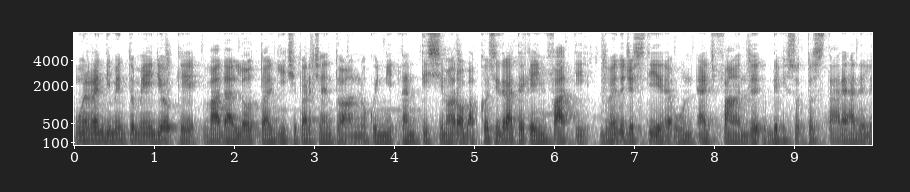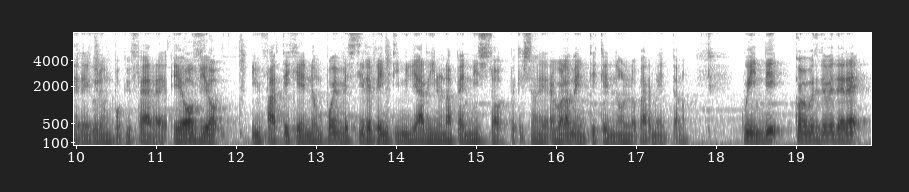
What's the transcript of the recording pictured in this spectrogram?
un rendimento medio che va dall'8 al 10% anno, quindi tantissima roba. Considerate che infatti dovendo gestire un hedge fund devi sottostare a delle regole un po' più ferree. È ovvio infatti che non puoi investire 20 miliardi in una penny stock perché ci sono i regolamenti che non lo permettono. Quindi, come potete vedere,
